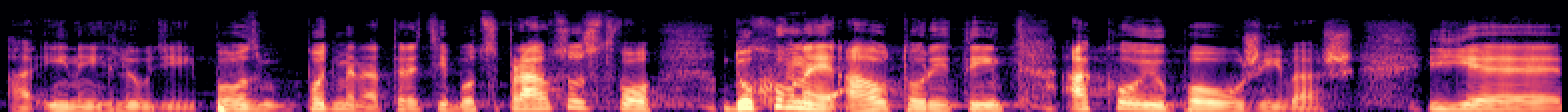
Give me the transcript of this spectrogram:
a iných ľudí. Poďme na tretí bod. Správcovstvo duchovnej autority, ako ju používaš. Je,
